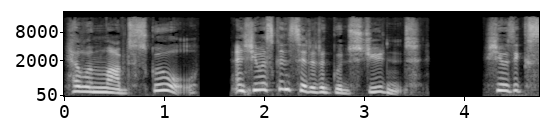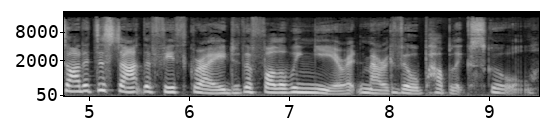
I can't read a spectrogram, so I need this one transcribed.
Helen loved school, and she was considered a good student. She was excited to start the fifth grade the following year at Marrickville Public School.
